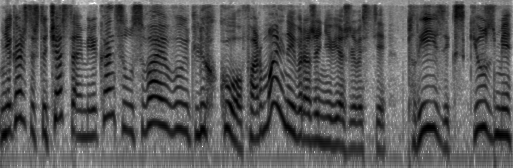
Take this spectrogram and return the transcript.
Мне кажется, что часто американцы усваивают легко формальные выражения вежливости please, excuse me,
